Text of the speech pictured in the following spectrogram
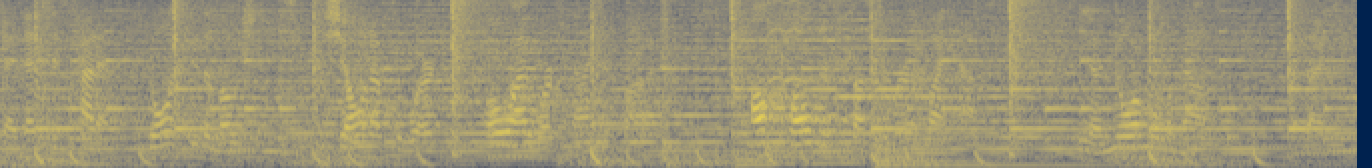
Okay, that's just kind of going through the motions, showing up to work. Oh, I work nine to five. I'll call this customer if I have to. You know, normal amounts of action.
